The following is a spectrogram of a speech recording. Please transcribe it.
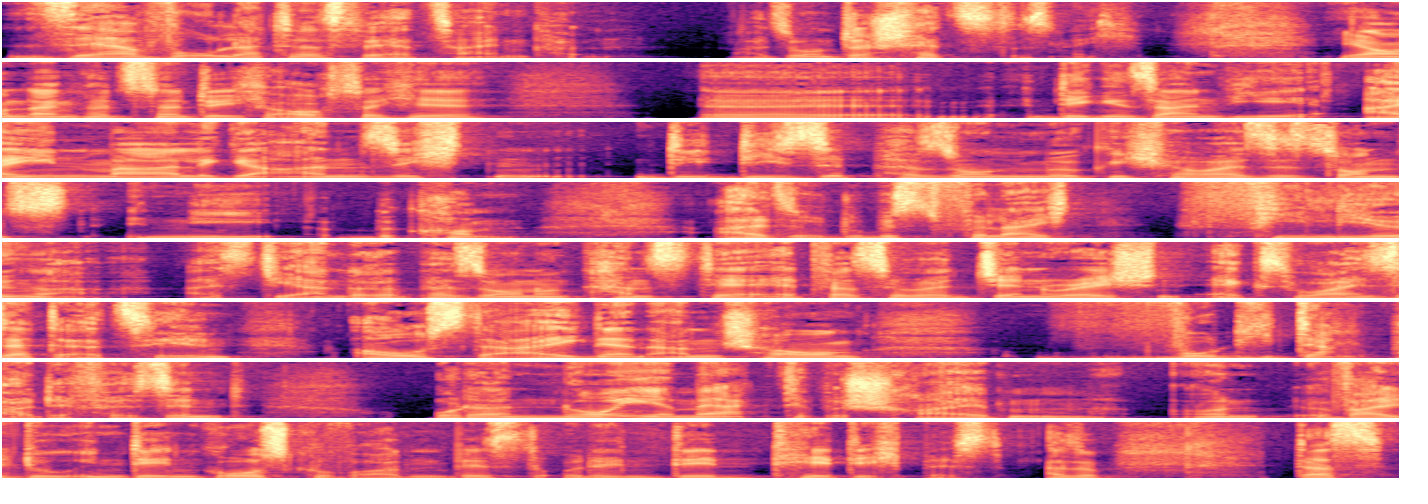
sehr wohl hat das wert sein können. Also unterschätzt es nicht. Ja, und dann können es natürlich auch solche äh, Dinge sein wie einmalige Ansichten, die diese Person möglicherweise sonst nie bekommen. Also, du bist vielleicht viel jünger als die andere Person und kannst dir etwas über Generation XYZ erzählen, aus der eigenen Anschauung, wo die dankbar dafür sind oder neue Märkte beschreiben und weil du in denen groß geworden bist oder in denen tätig bist. Also das,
